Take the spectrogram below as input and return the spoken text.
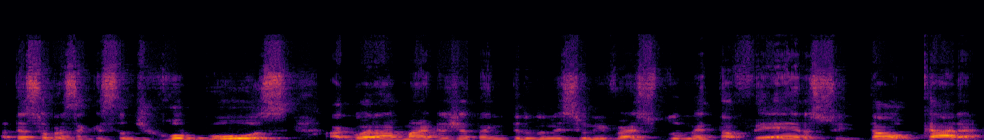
até sobre essa questão de robôs. Agora a Marta já está entrando nesse universo do metaverso e tal. Cara,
